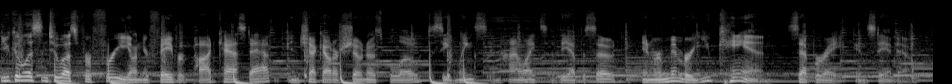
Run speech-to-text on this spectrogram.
You can listen to us for free on your favorite podcast app and check out our show notes below to see links and highlights of the episode. And remember, you can separate and stand out.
